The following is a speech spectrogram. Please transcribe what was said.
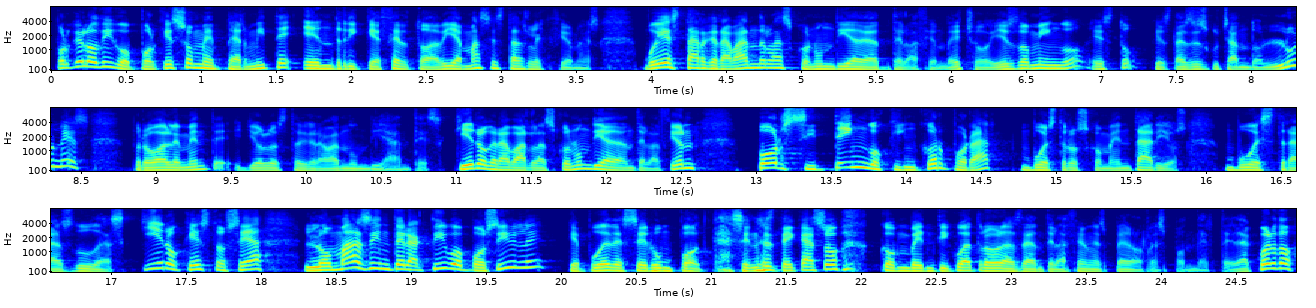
¿Por qué lo digo? Porque eso me permite enriquecer todavía más estas lecciones. Voy a estar grabándolas con un día de antelación. De hecho, hoy es domingo, esto que estás escuchando lunes, probablemente yo lo estoy grabando un día antes. Quiero grabarlas con un día de antelación por si tengo que incorporar vuestros comentarios, vuestras dudas. Quiero que esto sea lo más interactivo posible que puede ser un podcast. En este caso, con 24 horas de antelación espero responderte. ¿De acuerdo?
